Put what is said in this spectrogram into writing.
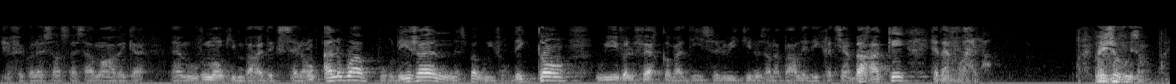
J'ai fait connaissance récemment avec un, mouvement qui me paraît excellent, à loi pour les jeunes, n'est-ce pas, où ils font des camps, où ils veulent faire, comme a dit celui qui nous en a parlé, des chrétiens baraqués, eh bien voilà. Mais je vous en prie.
